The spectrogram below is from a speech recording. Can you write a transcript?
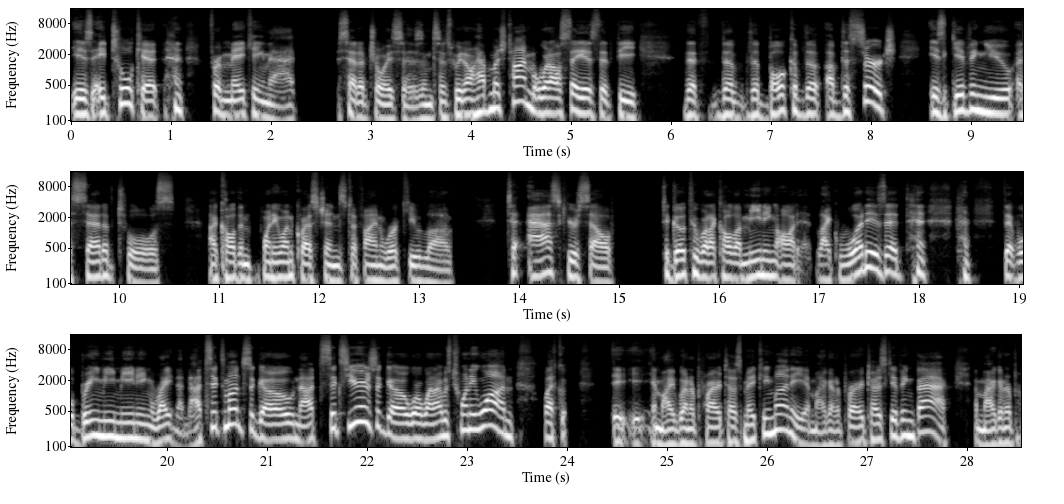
is a toolkit for making that set of choices. And since we don't have much time, what I'll say is that the the the the bulk of the of the search is giving you a set of tools. I call them 21 questions to find work you love. To ask yourself to go through what I call a meaning audit. Like, what is it that will bring me meaning right now? Not six months ago, not six years ago, or when I was 21. Like, am I going to prioritize making money? Am I going to prioritize giving back? Am I going to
